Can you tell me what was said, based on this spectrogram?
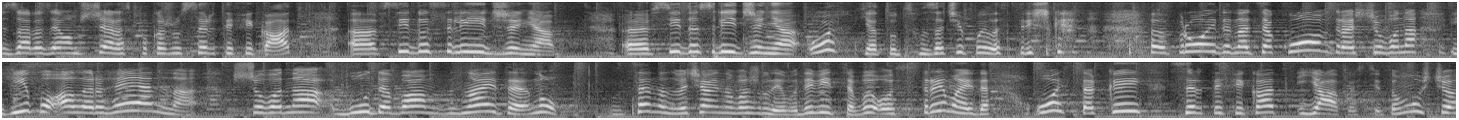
зараз я вам ще раз покажу сертифікат. Всі дослідження. Всі дослідження, ой, я тут зачепилась трішки. Пройдена ця ковдра, що вона гіпоалергенна, що вона буде вам, знаєте, ну. Це надзвичайно важливо. Дивіться, ви ось отримаєте ось такий сертифікат якості, тому що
